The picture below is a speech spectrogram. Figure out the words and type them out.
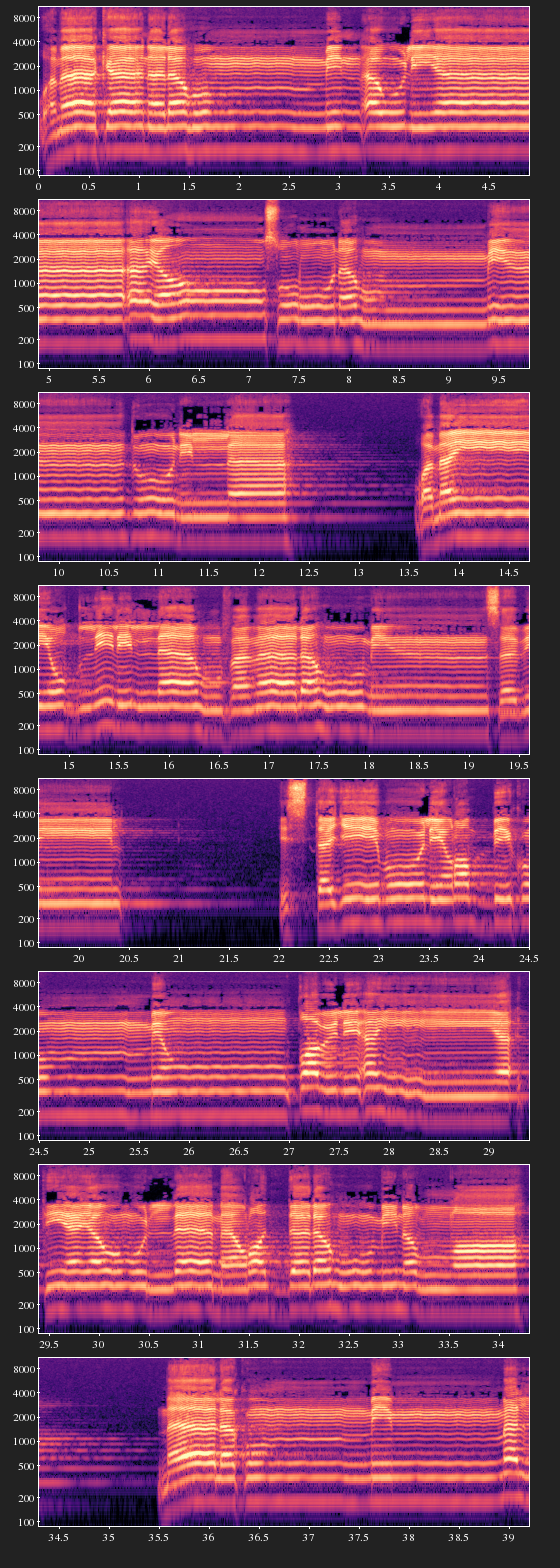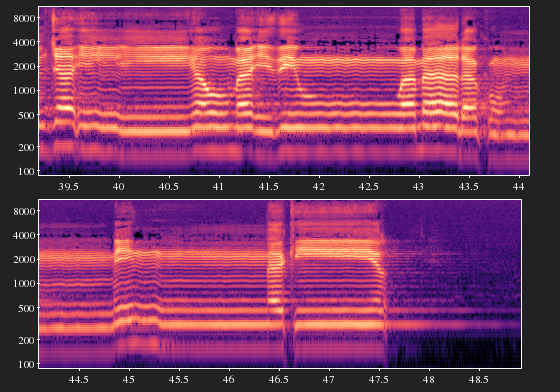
وما كان لهم من اولياء ينصرونهم من دون الله ومن يضلل الله فما له من سبيل استجيبوا لربكم من قبل أن يأتي يوم لا مرد له من الله. ما لكم من ملجأ يومئذ وما لكم من نكير.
